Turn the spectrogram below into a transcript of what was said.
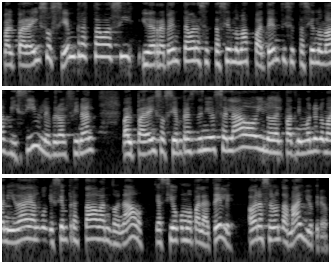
Valparaíso siempre ha estado así y de repente ahora se está haciendo más patente y se está haciendo más visible, pero al final Valparaíso siempre ha tenido ese lado y lo del patrimonio de la humanidad es algo que siempre ha estado abandonado, que ha sido como para la tele, ahora se nota más yo creo.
